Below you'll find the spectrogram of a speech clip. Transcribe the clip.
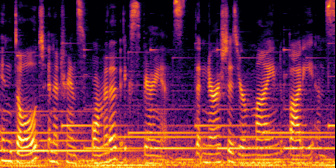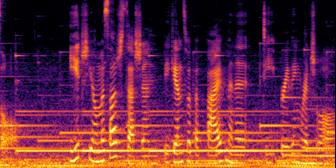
Indulge in a transformative experience that nourishes your mind, body, and soul. Each Yomassage session begins with a five minute deep breathing ritual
